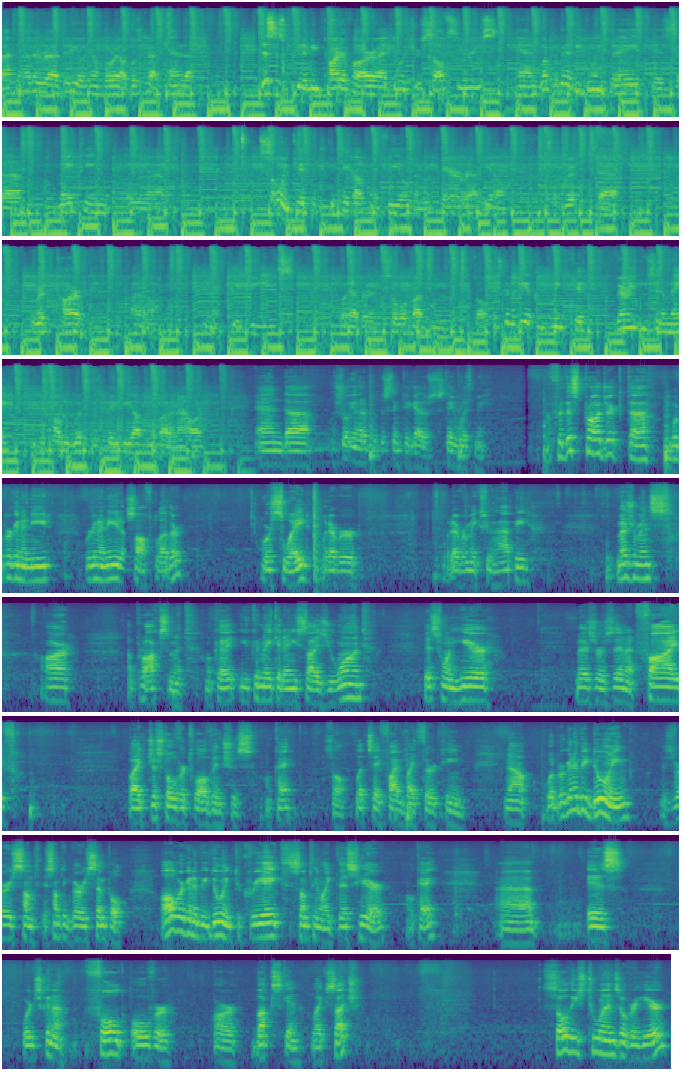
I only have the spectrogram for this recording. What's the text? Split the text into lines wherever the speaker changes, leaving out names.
back to another uh, video here on Boreal Bushcraft Canada. This is going to be part of our uh, do-it-yourself series, and what we're going to be doing today is uh, making a uh, sewing kit that you can take out from the field and repair, uh, you know, a ripped, uh, ripped tarp, I don't know, you know, jeans, whatever, sew a button. It's going to be a complete kit, very easy to make. You can probably whip this baby up in about an hour. And uh, I'll show you how to put this thing together, so stay with me. For this project, uh, what we're going to need, we're going to need a soft leather or suede, whatever, whatever makes you happy. Measurements are approximate, okay? You can make it any size you want. This one here measures in at 5 by just over 12 inches, okay? So let's say 5 by 13. Now, what we're going to be doing is very some, is something very simple. All we're going to be doing to create something like this here, okay, uh, is we're just going to fold over our buckskin like such. Sew these two ends over here.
